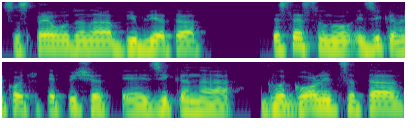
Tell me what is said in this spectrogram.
с превода на Библията. Естествено, езика, на който те пишат, е езика на глаголицата.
